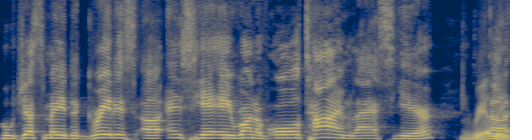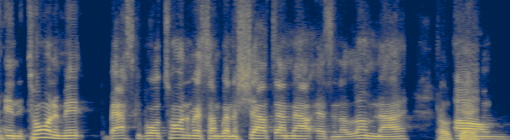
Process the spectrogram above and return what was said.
who just made the greatest uh, NCAA run of all time last year really? uh, in the tournament, basketball tournament. So I'm going to shout them out as an alumni. okay, Um,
